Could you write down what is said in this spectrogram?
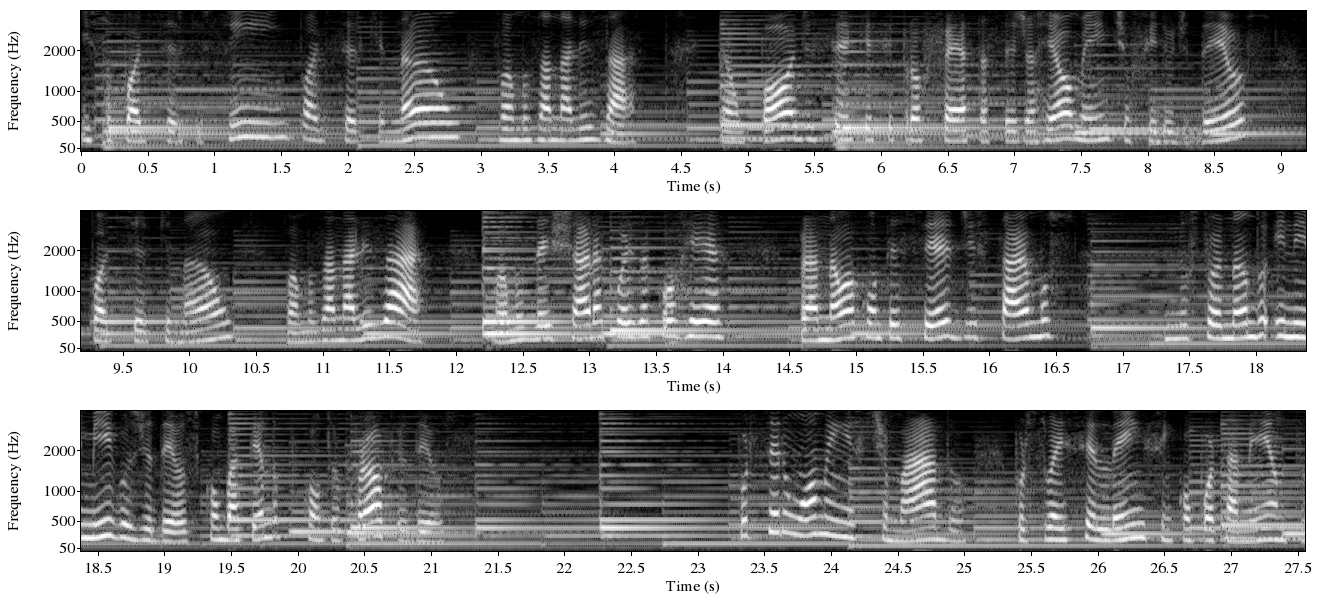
isso pode ser que sim, pode ser que não, vamos analisar. Então, pode ser que esse profeta seja realmente o filho de Deus, pode ser que não. Vamos analisar, vamos deixar a coisa correr, para não acontecer de estarmos nos tornando inimigos de Deus, combatendo contra o próprio Deus. Por ser um homem estimado, por sua excelência em comportamento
